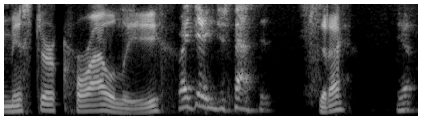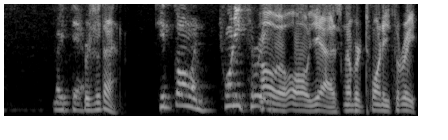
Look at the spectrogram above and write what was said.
Mr. Crowley. right there, you just passed it. Did I? Yep, right there. Where's it at? Keep going. 23. Oh, oh, yeah, it's number 23.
